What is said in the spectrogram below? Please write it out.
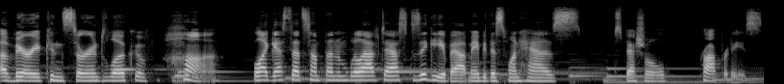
a very concerned look of, huh. Well, I guess that's something we'll have to ask Ziggy about. Maybe this one has special properties,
